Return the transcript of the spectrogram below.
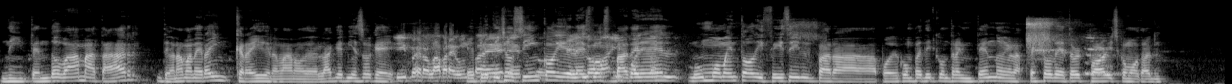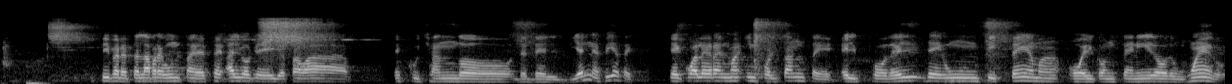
Nintendo va a matar de una manera increíble, hermano. De verdad que pienso que el PlayStation 5 y el Xbox va a tener un momento difícil para poder competir contra Nintendo en el aspecto de third parties como tal. Sí, pero esta es la pregunta. Este es algo que yo estaba escuchando desde el viernes, fíjate que cuál era el más importante, el poder de un sistema o el contenido de un juego.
